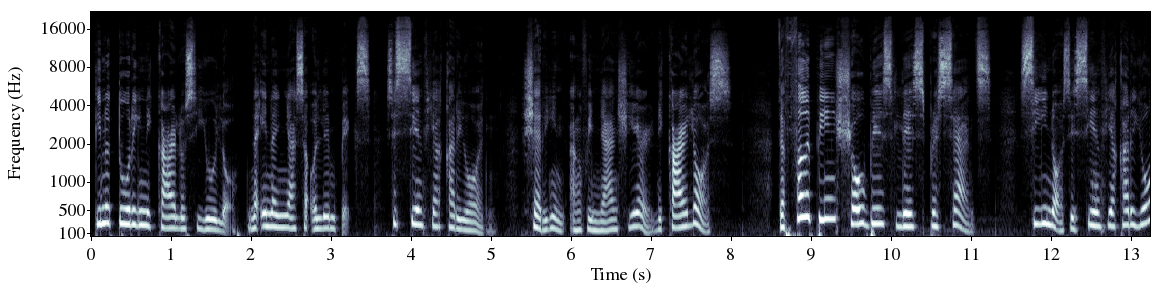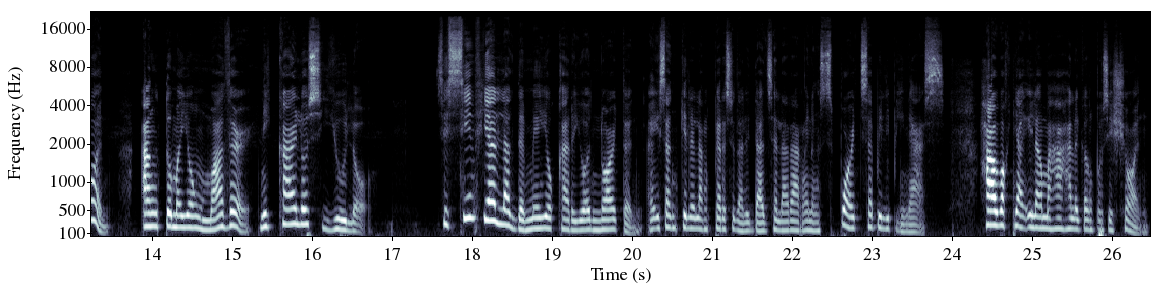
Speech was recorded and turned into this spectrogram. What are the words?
Tinuturing ni Carlos Yulo na ina niya sa Olympics si Cynthia Carion. Siya rin ang financier ni Carlos. The Philippine Showbiz List presents Sino si Cynthia Carion, ang tumayong mother ni Carlos Yulo. Si Cynthia Lagdameo Carion Norton ay isang kilalang personalidad sa larangan ng sport sa Pilipinas. Hawak niya ang ilang mahahalagang posisyon,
